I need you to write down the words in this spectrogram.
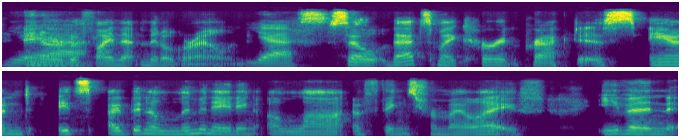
yeah. in order to find that middle ground. Yes. So that's my current practice and it's I've been eliminating a lot of things from my life. Even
